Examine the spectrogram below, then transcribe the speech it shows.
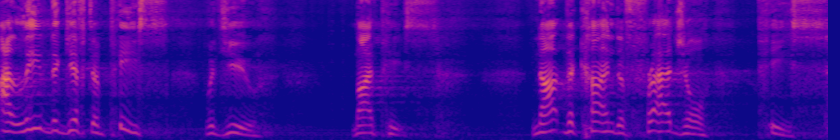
I leave the gift of peace with you, my peace, not the kind of fragile peace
